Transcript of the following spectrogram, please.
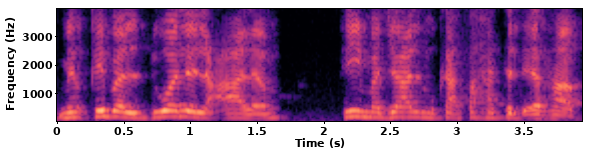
من قبل دول العالم في مجال مكافحة الإرهاب.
